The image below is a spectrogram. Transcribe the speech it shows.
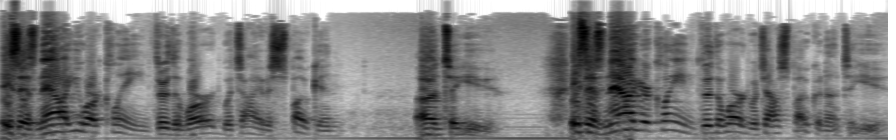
He says, Now you are clean through the word which I have spoken unto you. He says, Now you're clean through the word which I've spoken unto you.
